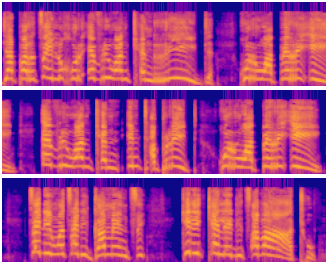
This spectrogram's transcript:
Diaparo tse e le gore everyone can read gore o apere eng. Everyone can interpret gore o apere eng. Tse dingwe tsa di-garments ke dikeledi tsa batho.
